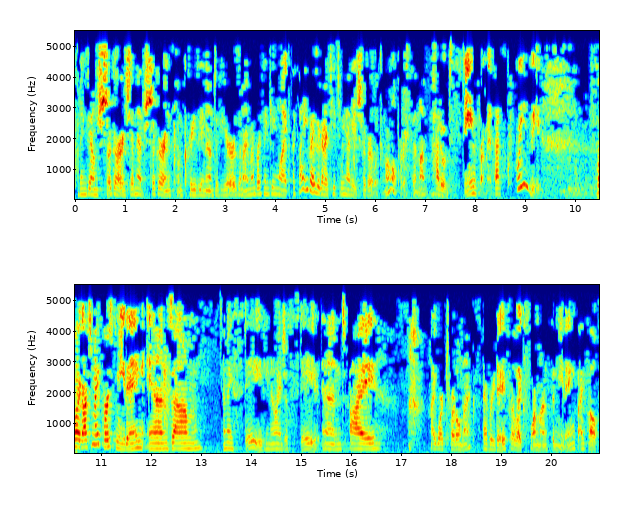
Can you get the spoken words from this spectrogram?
putting down sugar and she hadn't had sugar in some crazy amount of years and I remember thinking like, I thought you guys were gonna teach me how to eat sugar like a normal person, not how to abstain from it. That's crazy. So I got to my first meeting and um and I stayed, you know, I just stayed and I I wore turtlenecks every day for like four months in meetings. I felt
